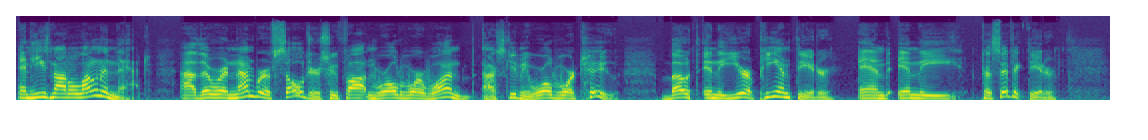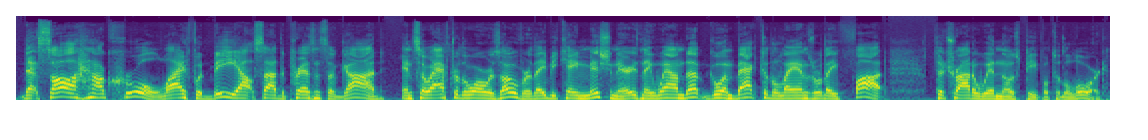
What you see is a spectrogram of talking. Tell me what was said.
And he's not alone in that. Uh, there were a number of soldiers who fought in World War One, uh, excuse me, World War Two, both in the European theater and in the Pacific theater, that saw how cruel life would be outside the presence of God. And so after the war was over, they became missionaries and they wound up going back to the lands where they fought to try to win those people to the Lord.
